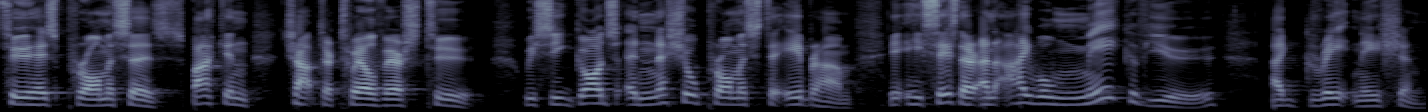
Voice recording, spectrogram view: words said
to his promises. Back in chapter 12, verse 2, we see God's initial promise to Abraham. He says there, And I will make of you a great nation.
